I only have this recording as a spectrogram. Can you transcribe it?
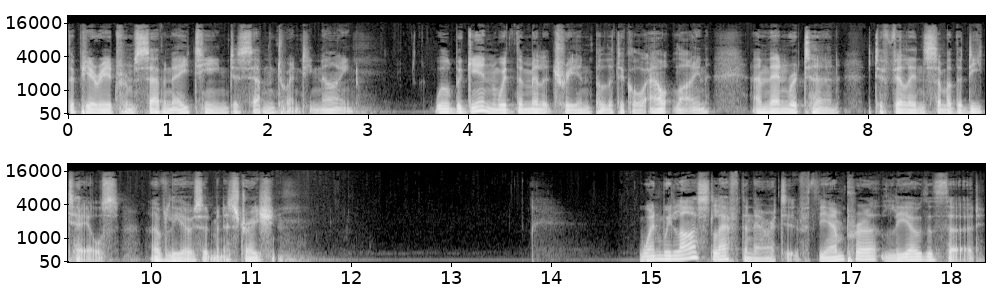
the period from 718 to 729. We'll begin with the military and political outline, and then return to fill in some of the details of Leo's administration. When we last left the narrative, the Emperor Leo III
